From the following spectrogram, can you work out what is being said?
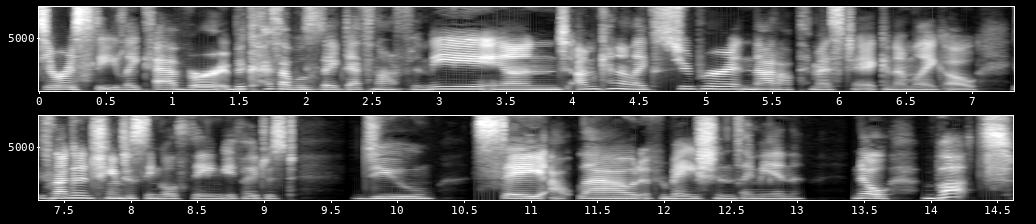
seriously, like ever, because I was like, that's not for me. And I'm kind of like super not optimistic. And I'm like, oh, it's not going to change a single thing if I just do say out loud affirmations. I mean, no, but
